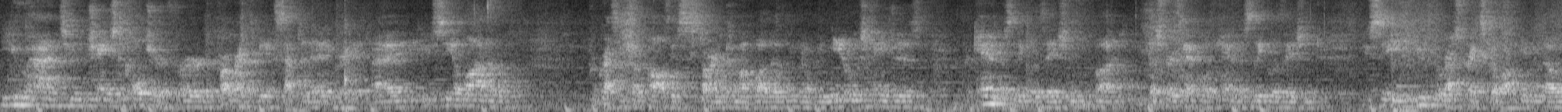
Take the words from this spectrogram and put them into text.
you had to change the culture for the program to be accepted and integrated? Uh, you see a lot of progressive drug policies starting to come up, whether, you know, be needle exchanges, or cannabis legalization, but just for example, with cannabis legalization, you see youth arrest rates go up, even though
